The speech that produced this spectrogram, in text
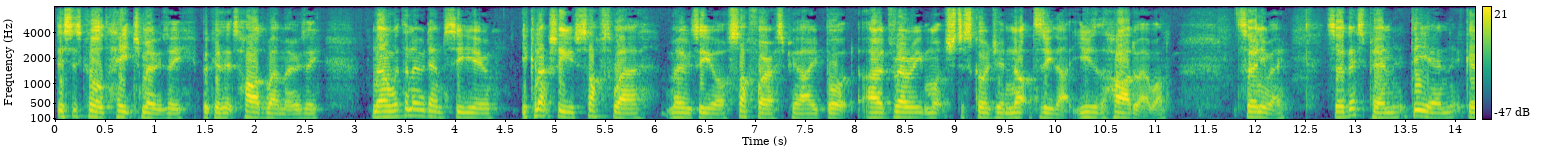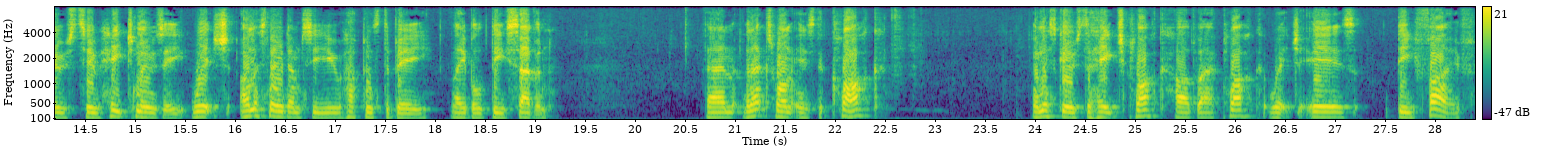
this is called H HMOSI because it's hardware MOSI. Now with the Node MCU, you can actually use software MOSI or software SPI, but I would very much discourage you not to do that. Use the hardware one. So anyway, so this pin D in goes to H HMOSI, which on this Node MCU happens to be labelled D7. Then the next one is the clock, and this goes to H clock, hardware clock, which is D5.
